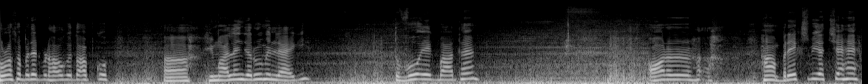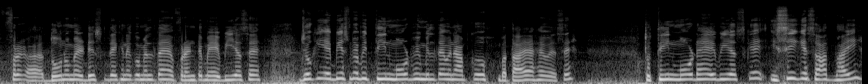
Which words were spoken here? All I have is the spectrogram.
थोड़ा सा बजट बढ़ाओगे तो आपको हिमालयन ज़रूर मिल जाएगी। तो वो एक बात है। और हाँ ब्रेक्स भी अच्छे हैं दोनों में डिस्क देखने को मिलते हैं फ्रंट में एबीएस है जो कि एबीएस में भी तीन मोड भी मिलते हैं मैंने आपको बताया है वैसे। तो तीन मोड हैं ए के इसी के साथ भाई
